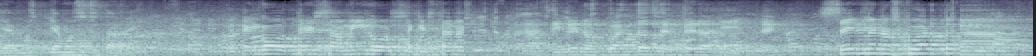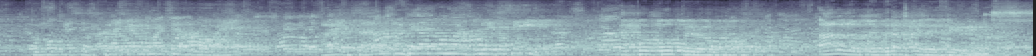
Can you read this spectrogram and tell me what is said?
ya, hemos, ya hemos hecho tarde. Yo tengo tres amigos que están... A seis menos cuarto se espera allí. ¿eh? 6 menos cuarto como que se ¿eh? A ver, ¿sabemos decir algo más de sí? Pero algo tendrás que decirnos.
